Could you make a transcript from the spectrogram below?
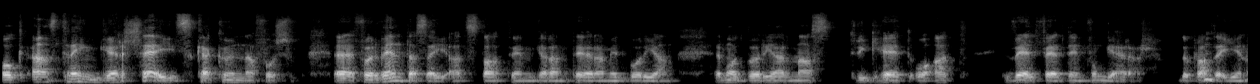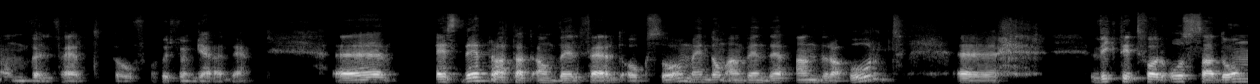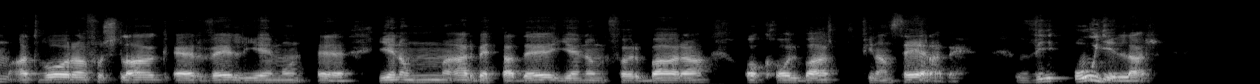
och anstränger sig ska kunna för, eh, förvänta sig att staten garanterar medborgarnas trygghet och att välfärden fungerar. Då pratar jag igen om välfärd och hur fungerar det. Eh, SD pratat om välfärd också, men de använder andra ord. Eh, viktigt för oss de att våra förslag är väl eh, genomarbetade, genomförbara och hållbart finansierade. Vi ogillar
